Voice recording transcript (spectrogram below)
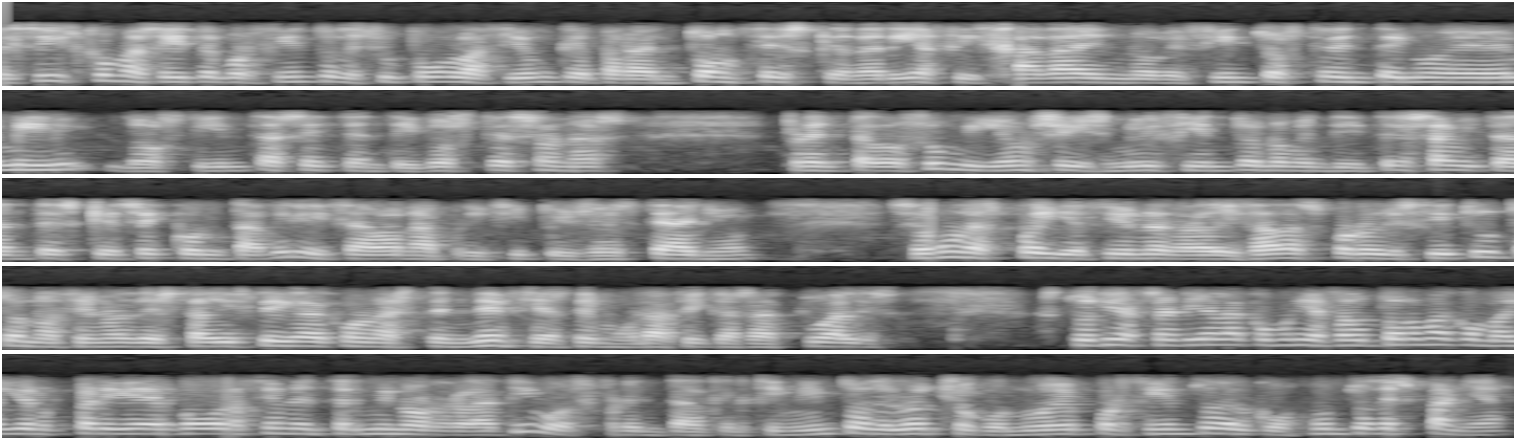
el 6,7% de su población, que para entonces quedaría fijada en 939.272 personas frente a los 1.006.193 habitantes que se contabilizaban a principios de este año, según las proyecciones realizadas por el Instituto Nacional de Estadística con las tendencias demográficas actuales. Asturias sería la comunidad autónoma con mayor pérdida de población en términos relativos, frente al crecimiento del 8,9% del conjunto de España,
